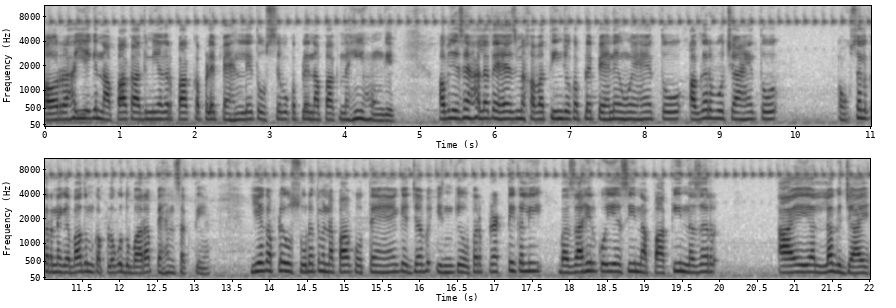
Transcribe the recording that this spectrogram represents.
और रहा ये कि नापाक आदमी अगर पाक कपड़े पहन ले तो उससे वो कपड़े नापाक नहीं होंगे। अब जैसे हालत हैज़ में ख़वातीन जो कपड़े पहने हुए हैं तो अगर वो चाहें तो गसल करने के बाद उन कपड़ों को दोबारा पहन सकती हैं। ये कपड़े उस सूरत में नापाक होते हैं कि जब इनके ऊपर प्रैक्टिकली बाहिर कोई ऐसी नापाकी नज़र आए या लग जाए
